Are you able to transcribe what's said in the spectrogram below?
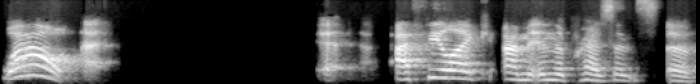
Wow. I- feel like I'm in the presence of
